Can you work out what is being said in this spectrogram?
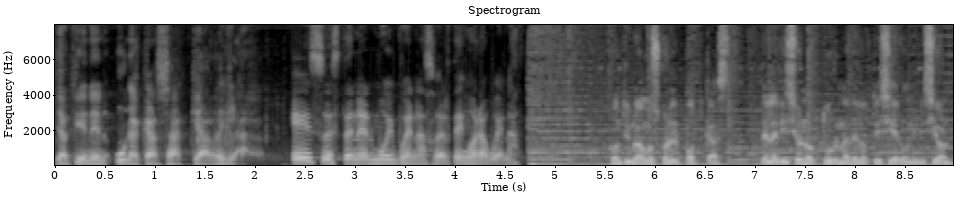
ya tienen una casa que arreglar. Eso es tener muy buena suerte. Enhorabuena. Continuamos con el podcast de la edición nocturna de Noticiero Univisión.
